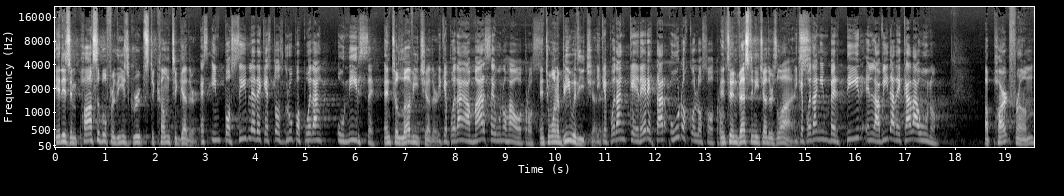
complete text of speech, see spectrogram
It is impossible for these groups to come together Es imposible de que estos grupos puedan unirse and to love each other y que puedan amarse unos a otros and to want to be with each y other que puedan querer estar unos con los otros and to invest in each other's y que lives. puedan invertir en la vida de cada uno apart from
